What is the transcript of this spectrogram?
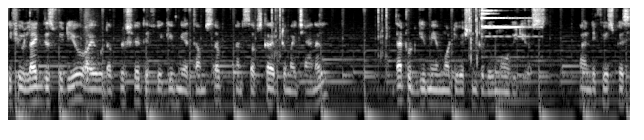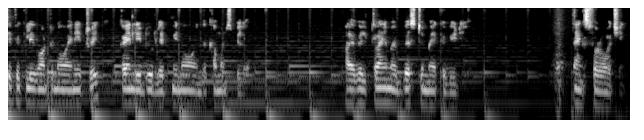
If you like this video i would appreciate if you give me a thumbs up and subscribe to my channel. That would give me a motivation to do more videos and if you specifically want to know any trick kindly do let me know in the comments below i will try my best to make a video Thanks for watching.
